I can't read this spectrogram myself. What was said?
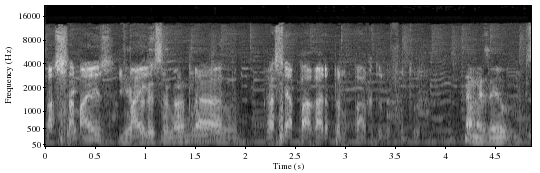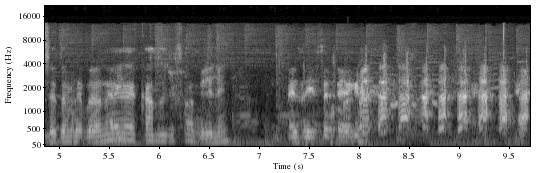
Nossa, mais, E mais lá pra, no. pra ser apagada pelo pacto no futuro. Não, mas aí, eu- Você tá me lembrando é casa de família, hein? mas aí você pega.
